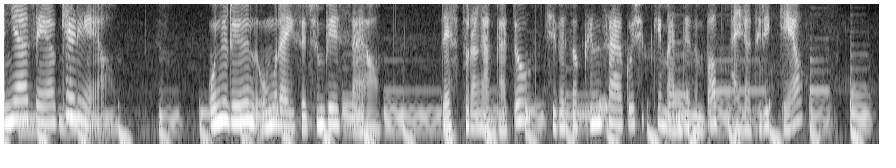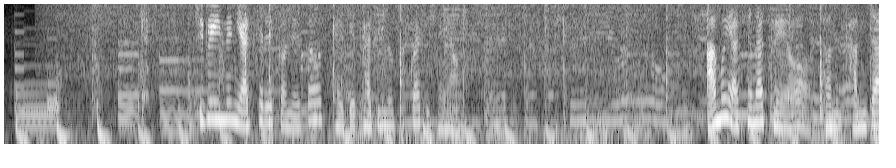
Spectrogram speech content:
안녕하세요. 켈리예요. 오늘은 오므라이스 준비했어요. 레스토랑 안 가도 집에서 근사하고 쉽게 만드는 법 알려드릴게요. 집에 있는 야채를 꺼내서 잘게 다진 후 볶아주세요. 아무 야채나 돼요. 전 감자,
